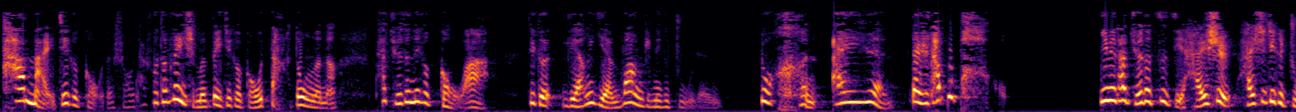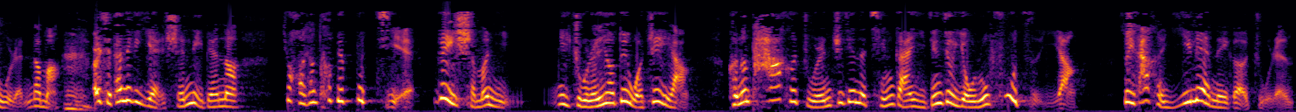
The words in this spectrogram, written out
他买这个狗的时候，他说他为什么被这个狗打动了呢？他觉得那个狗啊，这个两眼望着那个主人就很哀怨，但是他不跑。因为他觉得自己还是还是这个主人的嘛，嗯而且他那个眼神里边呢，就好像特别不解，为什么你你主人要对我这样？可能它和主人之间的情感已经就有如父子一样，所以它很依恋那个主人。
